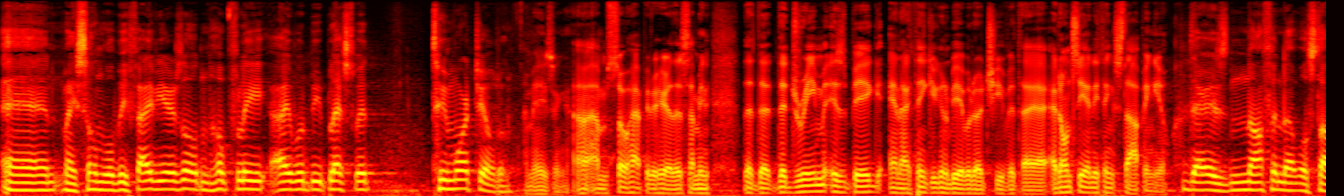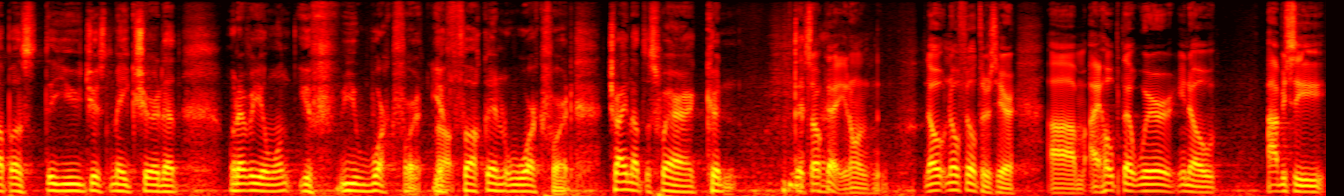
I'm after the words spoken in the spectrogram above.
And my son will be five years old, and hopefully, I would be blessed with two more children. Amazing. I'm so happy to hear this. I mean, the, the, the dream is big, and I think you're going to be able to achieve it. I, I don't see anything stopping you. There is nothing that will stop us. You just make sure that whatever you want, you f- you work for it. You Oh. fucking work for it. Try not to swear. I couldn't. It's okay. You don't. No, no filters here. Um, I hope that we're, you know, obviously,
